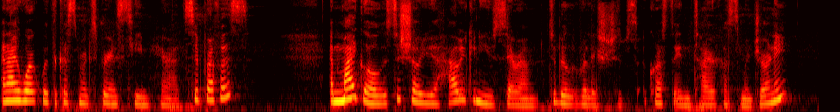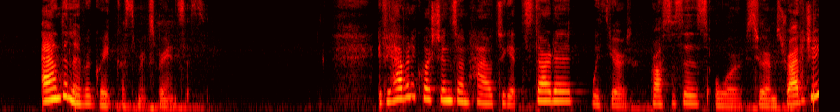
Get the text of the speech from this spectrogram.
and I work with the customer experience team here at SuperOffice. And my goal is to show you how you can use CRM to build relationships across the entire customer journey and deliver great customer experiences. If you have any questions on how to get started with your processes or CRM strategy,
